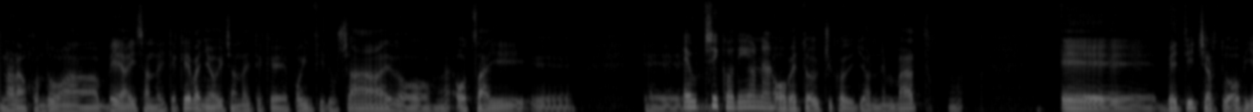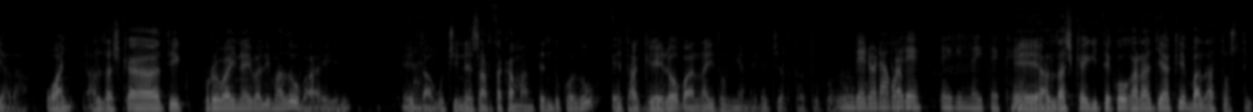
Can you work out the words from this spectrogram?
Laranjondoa bea izan daiteke, baina izan daiteke poinzirusa edo eh, hotzai eh, eh, Eutxiko diona. hobeto eutxiko dionen bat. E, beti txertu hobia da. Oain, aldaskatik prueba nahi bali madu, bain, eta Bai. gutxinez hartaka mantenduko du, eta gero, ba, nahi dunian ere txertatuko du. Gerorago hortikan. ere egin daiteke. E, aldaska egiteko garaiake badatozti.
